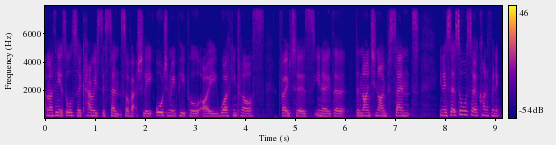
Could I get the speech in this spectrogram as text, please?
And I think it also carries this sense of actually ordinary people, i.e., working class voters. You know, the the ninety nine percent. You You know, so it's also a kind of an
